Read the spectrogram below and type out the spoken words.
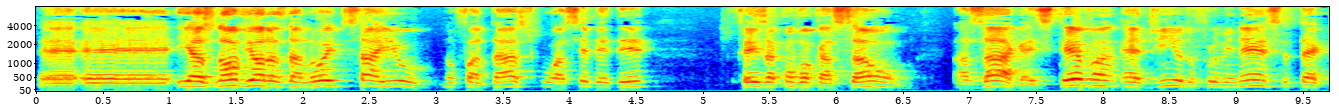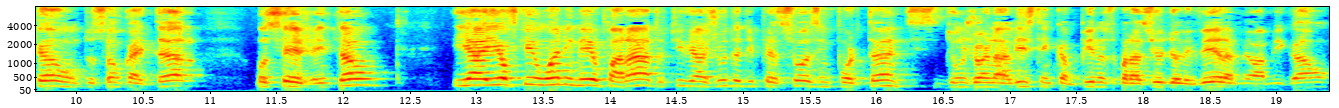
É, é, e às nove horas da noite saiu no Fantástico, a CBD fez a convocação, a zaga, Estevam Edinho do Fluminense, Tecão do São Caetano. Ou seja, então e aí eu fiquei um ano e meio parado, tive a ajuda de pessoas importantes, de um jornalista em Campinas, Brasil de Oliveira, meu amigão,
